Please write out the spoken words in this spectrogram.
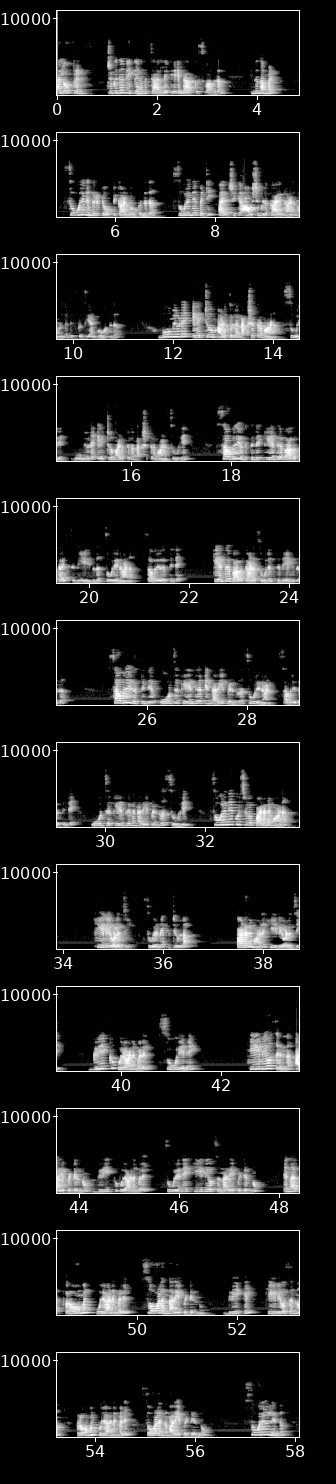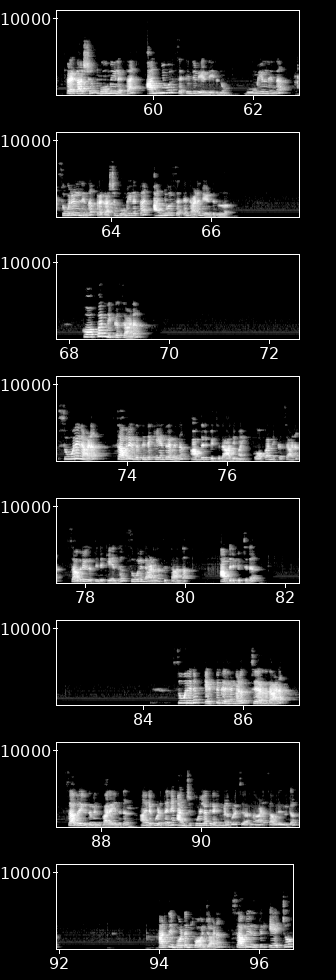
Hello friends together വീക്കാൻ എന്ന ചാനലിലേക്ക് എല്ലാവർക്കും സ്വാഗതം. ഇന്ന് നമ്മൾ സൂര്യൻ എന്നൊരു ടോപ്പിക്കാണ് നോക്കുന്നത്. സൂര്യനെ പറ്റി പരീക്ഷയ്ക്ക് ആവശ്യമുള്ള കാര്യങ്ങളാണ് നമ്മൾ ഇന്ന് ഡിസ്കസ് ചെയ്യാൻ പോകുന്നത്. ഭൂമിയുടെ ഏറ്റവും അടുത്തുള്ള നക്ഷത്രമാണ് സൂര്യൻ. ഭൂമിയുടെ ഏറ്റവും അടുത്തുള്ള നക്ഷത്രമാണ് സൂര്യൻ. സൗരയുധത്തിന്റെ കേന്ദ്രഭാഗത്തായി സ്ഥിതി ചെയ്യുന്നത് സൂര്യനാണ്. സൗരയുധത്തിന്റെ കേന്ദ്രഭാഗത്താണ് സൂര്യൻ സ്ഥിതി ചെയ്യുന്നത്. സൗരയുധത്തിന്റെ ഊർജ കേന്ദ്രം എന്നറിയപ്പെടുന്നത് സൂര്യനാണ്. സൗരയുധത്തിന്റെ ഊർജ കേന്ദ്രം എന്നറിയപ്പെടുന്നത് സൂര്യൻ. സൂര്യനെ കുറിച്ചുള്ള പഠനമാണ് ഹീലിയോളജി. സൂര്യനെ പറ്റിയുള്ള പഠനമാണ് ഹീലിയോളജി. ഗ്രീക്ക് പുരാണങ്ങളിൽ സൂര്യനെ ഹീലിയോസ് എന്ന് അറിയപ്പെട്ടിരുന്നു. ഗ്രീക്ക് പുരാണങ്ങളിൽ സൂര്യനെ ഹീലിയോസ് എന്നറിയപ്പെട്ടിരുന്നു. എന്നാൽ റോമൻ പുരാണങ്ങളിൽ സോൾ എന്ന് അറിയപ്പെട്ടിരുന്നു ഗ്രീക്കിൽ ഹീലിയോസ് എന്നും റോമൻ പുരാണങ്ങളിൽ സോൾ എന്നും അറിയപ്പെട്ടിരുന്നു. സൂര്യനിൽ നിന്നും പ്രകാശം ഭൂമിയിലെത്താൻ അഞ്ഞൂറ് സെക്കൻഡ് വേണ്ടിയിരുന്നു. ഭൂമിയിൽ നിന്ന് സൂര്യനിൽ നിന്ന് പ്രകാശം ഭൂമിയിലെത്താൻ അഞ്ഞൂറ് സെക്കൻഡ് ആണ് വേണ്ടുന്നത്. കോപ്പർ നിക്കസ് ആണ് സൂര്യനാണ് സൗരയുഗത്തിന്റെ കേന്ദ്രമെന്ന് അവതരിപ്പിച്ചത് ആദ്യമായി. കോപ്പർ നിക്കസ് ആണ് സൗരയൂഥത്തിന്റെ കേന്ദ്രം സൂര്യനാണെന്ന സിദ്ധാന്തം അവതരിപ്പിച്ചത്. സൂര്യനും എട്ട് ഗ്രഹങ്ങളും ചേർന്നതാണ് സൗരയുധം എന്ന് പറയുന്നത്. അതിന്റെ കൂടെ തന്നെ അഞ്ച് കുള്ള ഗ്രഹങ്ങൾ കൂടെ ചേർന്നതാണ് സൗരയൂഥം. അടുത്ത ഇമ്പോർട്ടന്റ് പോയിന്റ് ആണ്. സൗരയൂഥത്തിൽ ഏറ്റവും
